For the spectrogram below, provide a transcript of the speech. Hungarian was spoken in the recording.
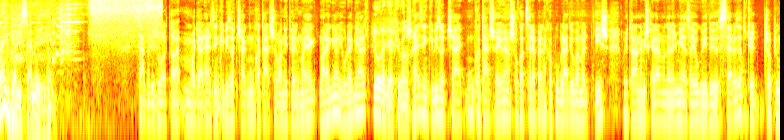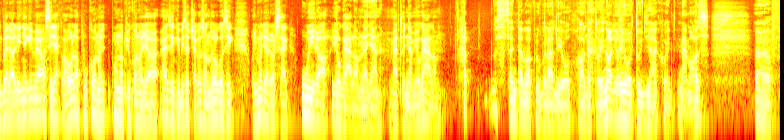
reggeli személy. Szádori Zsolt, a Magyar Helsinki Bizottság munkatársa van itt velünk ma reggel. Jó reggelt! Jó reggelt kívánok! A Helsinki Bizottság munkatársai olyan sokat szerepelnek a klubrádióban, hogy is, hogy talán nem is kell elmondani, hogy mi ez a jogvédő szervezet, úgyhogy csapjunk bele a lényegébe. Azt írják a honlapukon, hogy, honlapjukon, hogy a Helsinki Bizottság azon dolgozik, hogy Magyarország újra jogállam legyen. Mert hogy nem jogállam? Hát szerintem a klubrádió hallgatói nagyon jól tudják, hogy nem az.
